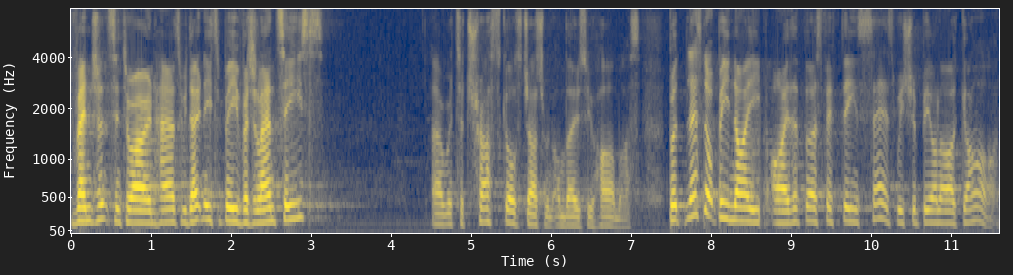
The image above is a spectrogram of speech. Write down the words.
vengeance into our own hands, we don't need to be vigilantes. Uh, we're to trust God's judgment on those who harm us. But let's not be naive either. Verse 15 says we should be on our guard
